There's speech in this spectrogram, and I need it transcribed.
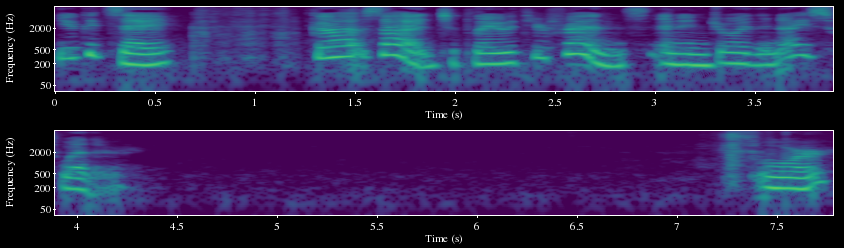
you could say, go outside to play with your friends and enjoy the nice weather. Or,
